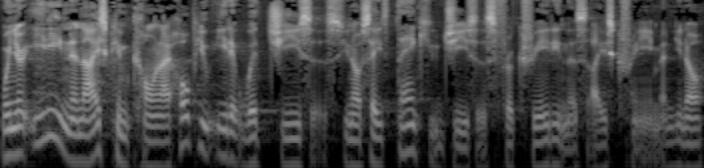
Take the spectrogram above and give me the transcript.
when you're eating an ice cream cone, I hope you eat it with Jesus. You know, say, Thank you, Jesus, for creating this ice cream. And, you know,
